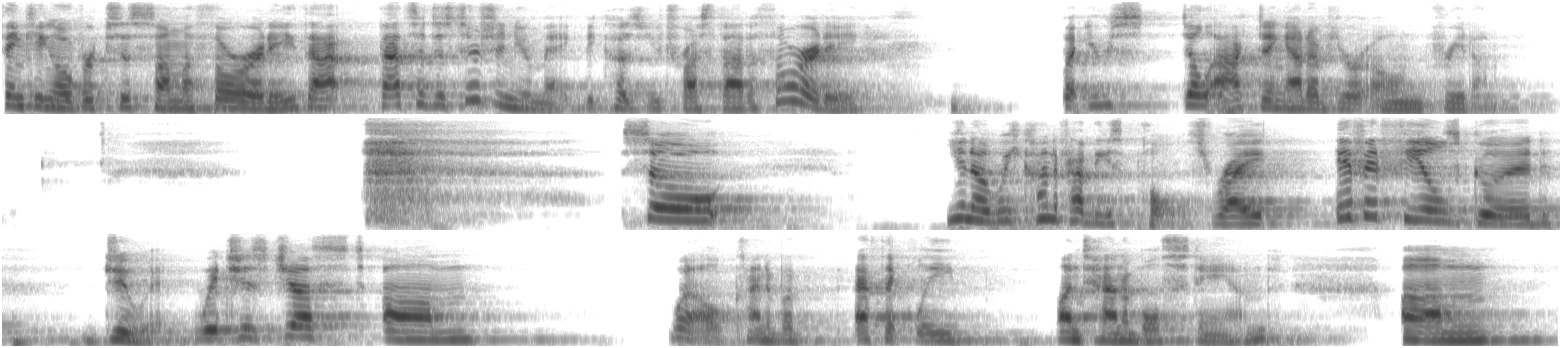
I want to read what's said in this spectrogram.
thinking over to some authority, that, that's a decision you make because you trust that authority, but you're still acting out of your own freedom. So, you know, we kind of have these poles, right? If it feels good, do it, which is just, um, well, kind of an ethically untenable stand. Um,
